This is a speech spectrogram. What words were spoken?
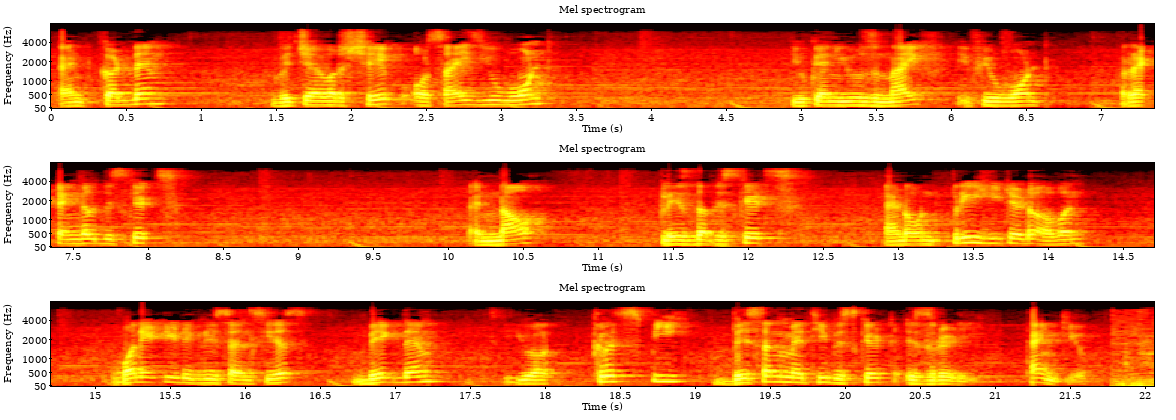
and cut them whichever shape or size you want. You can use knife if you want rectangle biscuits. And now place the biscuits and on preheated oven 180 degrees Celsius bake them. Your crispy besan methi biscuit is ready. Thank you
